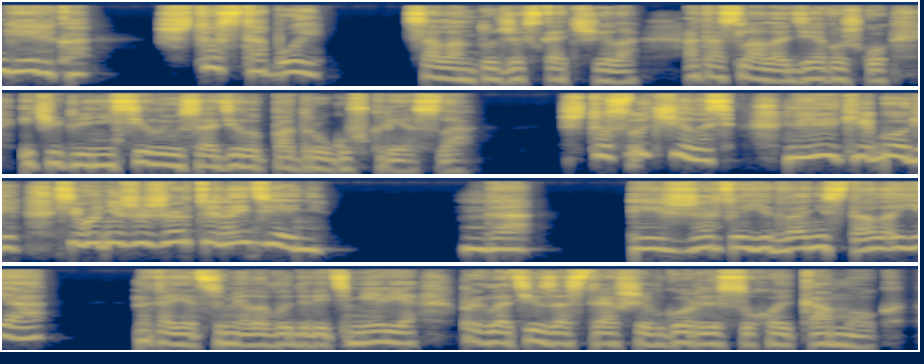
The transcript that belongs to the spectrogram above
«Герика, что с тобой?» Салан тут же вскочила, отослала девушку и чуть ли не силой усадила подругу в кресло. «Что случилось? Великие боги, сегодня же жертвенный день!» «Да, и жертвой едва не стала я. Наконец сумела выдавить Мелья, проглотив застрявший в горле сухой комок.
